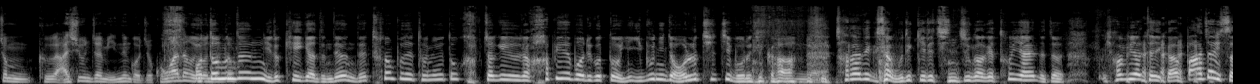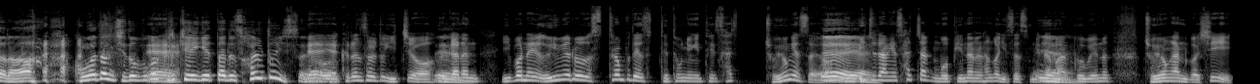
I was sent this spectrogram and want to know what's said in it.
좀 그 아쉬운 점이 있는 거죠. 공화당 의원들 어떤 분들은 이렇게 얘기하던데요. 근데 트럼프 대통령이 또 갑자기 그냥 합의해 버리고 또 이분이 이제 얼로 튈지 모르니까 네. 차라리 그냥 우리끼리 진중하게 토의할 저 협의할 테니까 빠져 있어라. 공화당 지도부가 네. 그렇게 얘기했다는 설도 있어요. 네, 네 그런 설도 있죠. 그러니까는 네. 이번에 의외로 트럼프 대통령이 조용했어요. 예, 민주당에 살짝 뭐 비난을 한 건 있었습니다만 예. 그 외에는 조용한 것이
